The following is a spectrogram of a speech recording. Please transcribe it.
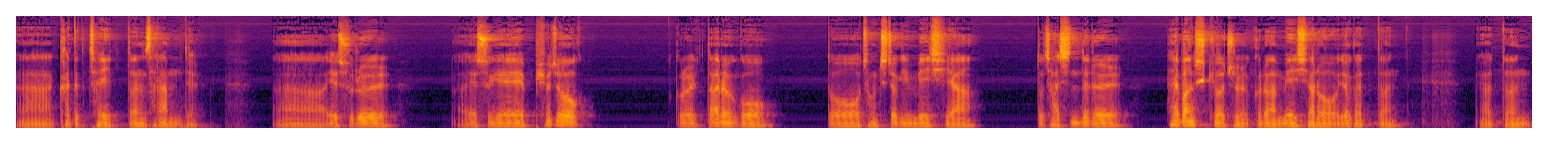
아, 가득 차 있던 사람들, 아, 예수를 아, 예수의 표적을 따르고 또 정치적인 메시아, 또 자신들을 해방시켜 줄 그러한 메시아로 여겼던 어떤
